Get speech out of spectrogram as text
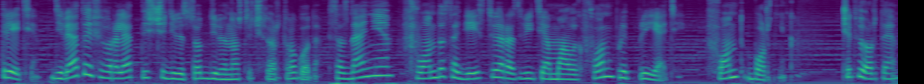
Третье. 9 февраля 1994 года. Создание Фонда содействия развития малых форм предприятий. Фонд Бортника. Четвертое.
